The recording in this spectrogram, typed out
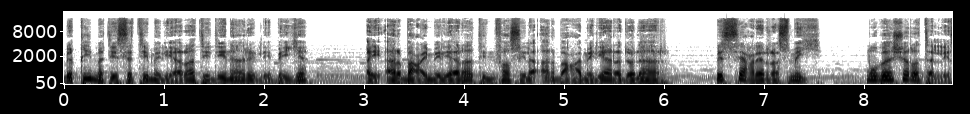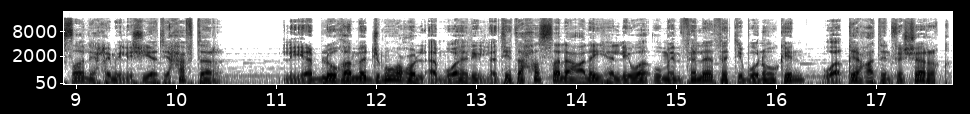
بقيمة 6 مليارات دينار ليبية أي 4 مليارات فاصل 4 مليار دولار بالسعر الرسمي مباشرة لصالح ميليشيات حفتر ليبلغ مجموع الأموال التي تحصل عليها اللواء من ثلاثة بنوك واقعة في الشرق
